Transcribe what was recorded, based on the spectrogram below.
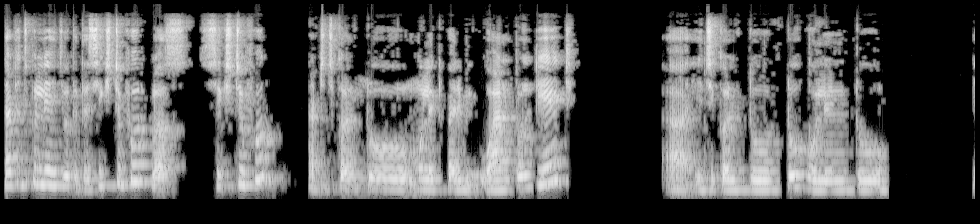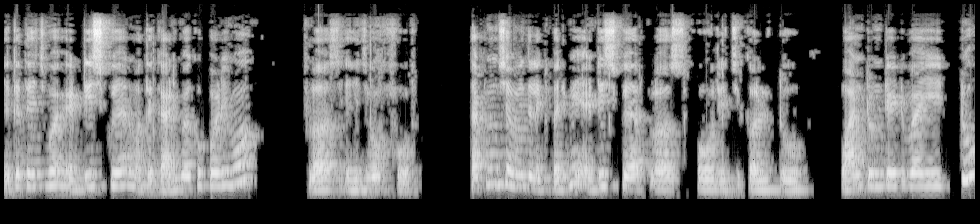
that is equal to sixty four plus sixty four that is equal to मुझे लिखिपारि one twenty is equal to two whole into ये केते हिजबो 80 स्क्वायर मते को plus A four 4 that means हम लिख square plus four is equal to 128 by two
